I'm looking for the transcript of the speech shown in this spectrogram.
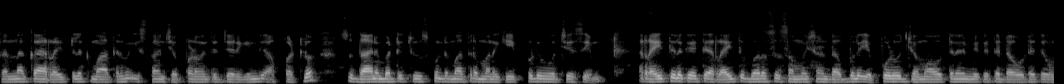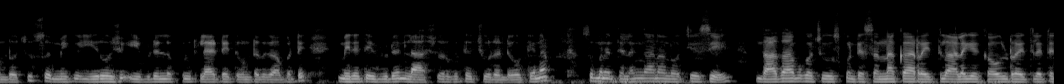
సన్నకారు రైతులకు మాత్రమే ఇస్తామని చెప్పడం అయితే జరిగింది అప్పట్లో. సో దాన్ని బట్టి చూసుకుంటే మాత్రం మనకి ఇప్పుడు వచ్చేసి రైతులకైతే రైతు భరోసా సంబంధించిన డబ్బులు ఎప్పుడు జమ అవుతున్నాయని మీకైతే డౌట్ అయితే ఉండొచ్చు. సో మీకు ఈరోజు ఈ వీడియోలో ఫుల్ క్లారిటీ అయితే ఉంటుంది కాబట్టి మీరైతే ఈ వీడియోని లాస్ట్ వరకు అయితే చూడండి ఓకేనా? సో మన తెలంగాణలో వచ్చేసి దాదాపుగా చూసుకుంటే సన్నకారు రైతులు అలాగే కౌలు రైతులు అయితే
